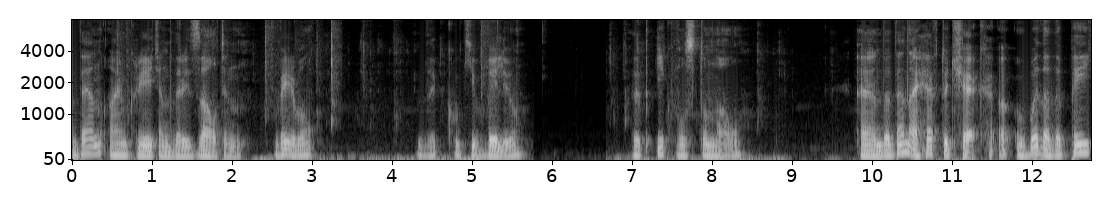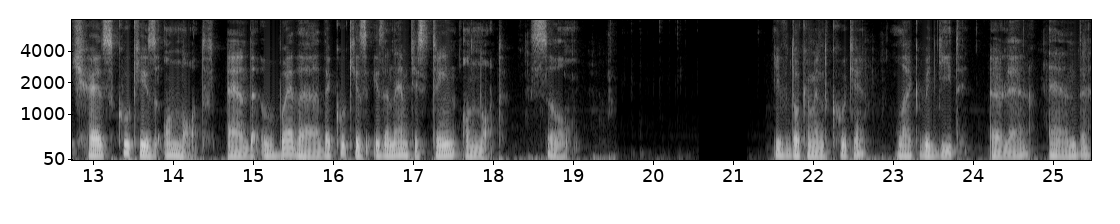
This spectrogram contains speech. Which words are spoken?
Then I'm creating the resulting variable, the cookie value that equals to null and then I have to check uh, whether the page has cookies or not and whether the cookies is an empty string or not. So if document cookie like we did earlier and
